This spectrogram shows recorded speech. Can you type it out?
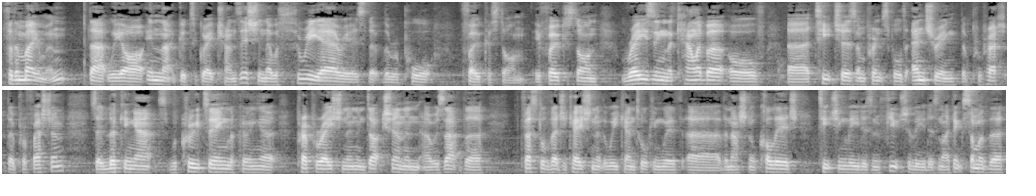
for the moment that we are in that good to great transition, there were three areas that the report focused on. It focused on raising the caliber of uh, teachers and principals entering the, the profession. So, looking at recruiting, looking at preparation and induction. And I was at the Festival of Education at the weekend talking with uh, the National College, teaching leaders and future leaders. And I think some of the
